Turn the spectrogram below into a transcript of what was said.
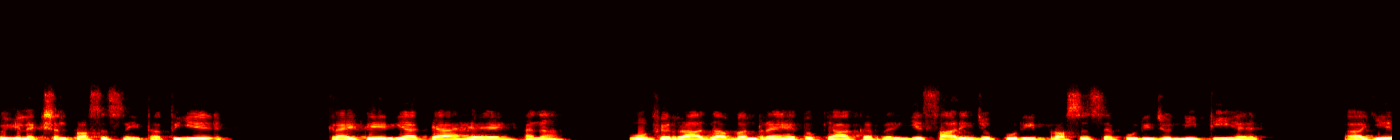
कोई इलेक्शन प्रोसेस नहीं था। तो ये क्राइटेरिया क्या है है ना? वो फिर राजा बन रहे हैं तो क्या कर रहे हैं? ये सारी जो पूरी प्रोसेस है, पूरी जो नीति है ये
